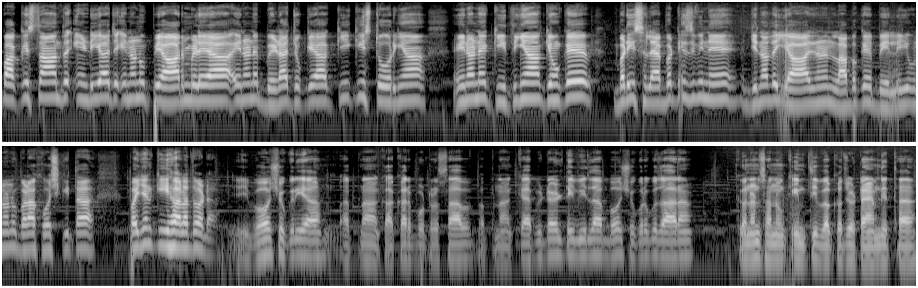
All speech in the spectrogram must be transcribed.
ਪਾਕਿਸਤਾਨ ਤੇ ਇੰਡੀਆ 'ਚ ਇਹਨਾਂ ਨੂੰ ਪਿਆਰ ਮਿਲਿਆ, ਇਹਨਾਂ ਨੇ ਬੇੜਾ ਚੁੱਕਿਆ ਕੀ ਕੀ ਸਟੋਰੀਆਂ ਇਹਨਾਂ ਨੇ ਕੀਤੀਆਂ, ਕਿਉਂਕਿ ਬੜੀ ਸੈਲੈਬ੍ਰਿਟੀਜ਼ ਵੀ ਨੇ, ਜਿਨ੍ਹਾਂ ਦੇ ਯਾਰ ਇਹਨਾਂ ਨੇ ਲੱਭ ਕੇ ਬੇਲੀ, ਉਹਨਾਂ ਨੂੰ ਬੜਾ ਖੁਸ਼ ਕੀਤਾ। ਭਜਨ, ਕੀ ਹਾਲ ਹੈ ਤੁਹਾਡਾ? ਜੀ, ਬਹੁਤ ਸ਼ੁਕਰੀਆ, ਆਪਣਾ ਕਾਕਾ ਰਿਪੋਰਟਰ ਸਾਹਿਬ, ਆਪਣਾ ਕੈਪੀਟਲ ਟੀਵੀ ਦਾ ਬਹੁਤ ਸ਼ੁਕਰਗੁਜ਼ਾਰ ਹਾਂ। ਕਿ ਉਹਨਾਂ ਨੇ ਸਾਨੂੰ ਕੀਮਤੀ ਵਕਤ ਜੋ ਟਾਈਮ ਦਿੱਤਾ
